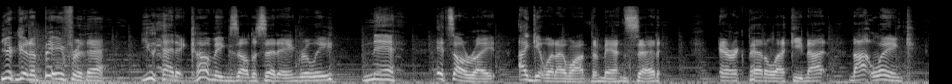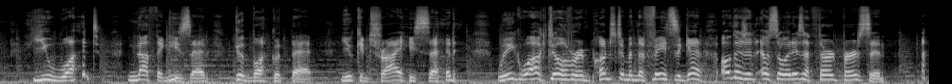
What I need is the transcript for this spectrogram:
You're gonna pay for that. You had it coming, Zelda said angrily. Nah, it's alright. I get what I want, the man said. Eric Padalecki, not not Link. You what? Nothing, he said. Good luck with that. You can try, he said. Link walked over and punched him in the face again. Oh, there's a, oh, so it is a third person.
